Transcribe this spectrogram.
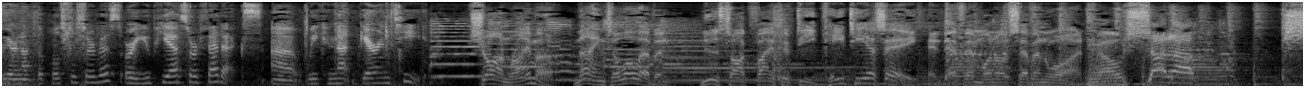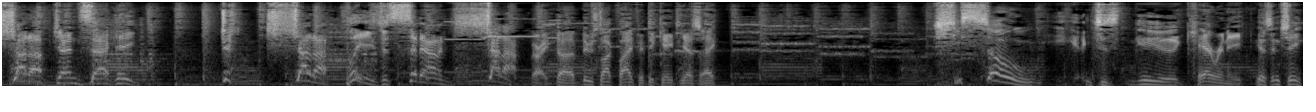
We are not the Postal Service or UPS or FedEx. Uh, we cannot guarantee. Sean Rima, 9 till 11. News Talk 550 KTSA and FM 1071. Oh, shut up! Shut up, Jen Psaki! Just shut up, please. Just sit down and shut up. All right, uh, News Talk 550 KTSA. She's so just uh, Karen-y, isn't she?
